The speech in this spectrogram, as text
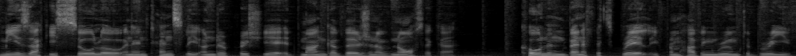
Miyazaki's solo and intensely underappreciated manga version of Nausicaa, Conan benefits greatly from having room to breathe.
